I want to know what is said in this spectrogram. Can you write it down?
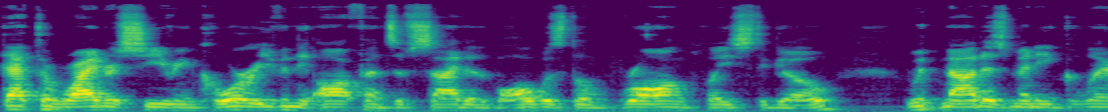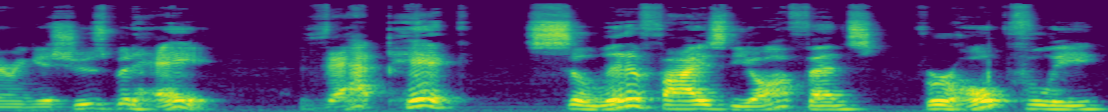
that the wide receiving corps, or even the offensive side of the ball, was the wrong place to go with not as many glaring issues. But hey, that pick solidifies the offense for hopefully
